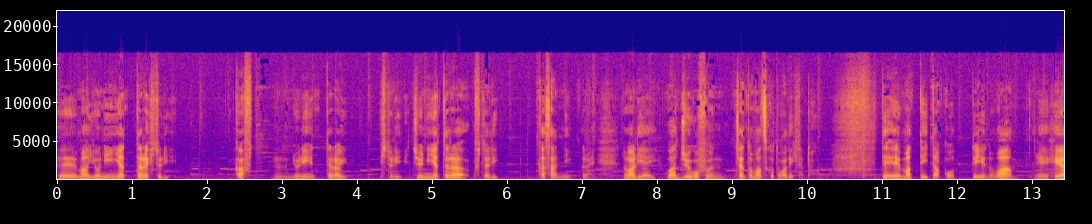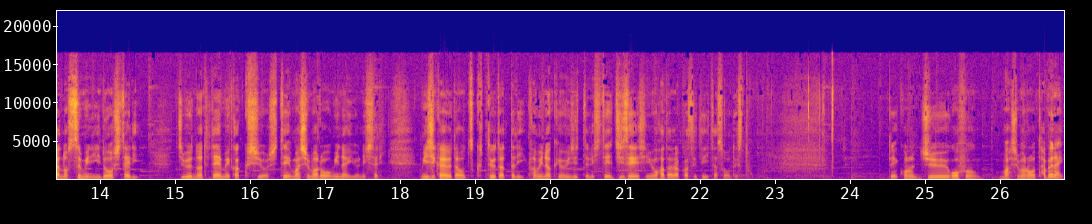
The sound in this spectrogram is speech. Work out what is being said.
えー、まあ4人やったら1人か、うん、4人やったら1人10人やったら2人か3人ぐらいの割合は15分ちゃんと待つことができたと。で、え、待っていた子っていうのは、え、部屋の隅に移動したり自分の手で目隠しをしてマシュマロを見ないようにしたり短い歌を作って歌ったり髪の毛をいじったりして自制心を働かせていたそうですと。でこの15分マシュマロを食べないっ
